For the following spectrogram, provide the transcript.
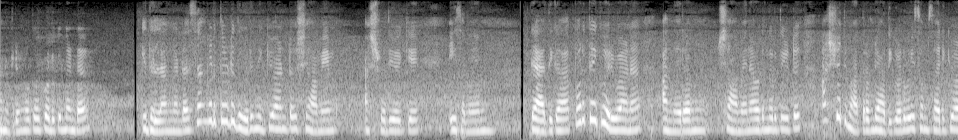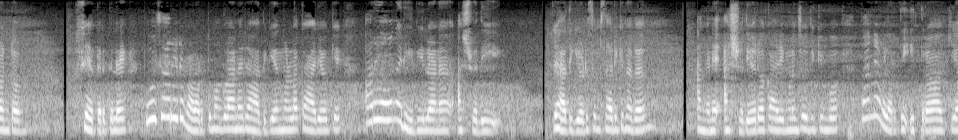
അനുഗ്രഹമൊക്കെ കൊടുക്കുന്നുണ്ട്. ഇതെല്ലാം കണ്ട് സങ്കടത്തോടെ ദൂരെ നിൽക്കുവാണ് കേട്ടോ ശ്യാമയും അശ്വതിയൊക്കെ. ഈ സമയം രാധിക പുറത്തേക്ക് വരുവാണ്. അന്നേരം ശ്യാമേനെ അവിടെ നിർത്തിയിട്ട് അശ്വതി മാത്രം രാധികയോട് പോയി സംസാരിക്കുവാണ് കേട്ടോ ക്ഷേത്രത്തിലെ പൂജാരിയുടെ വളർത്തുമകളാണ് രാധിക എന്നുള്ള കാര്യമൊക്കെ അറിയാവുന്ന രീതിയിലാണ് അശ്വതി രാധികയോട് സംസാരിക്കുന്നത്. അങ്ങനെ അശ്വതി ഓരോ കാര്യങ്ങളും ചോദിക്കുമ്പോൾ തന്നെ വളർത്തി ഇത്ര ആക്കിയ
